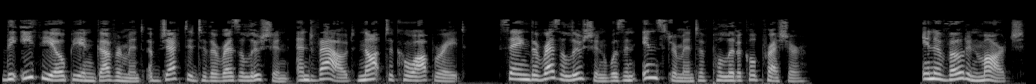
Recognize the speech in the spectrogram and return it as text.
The Ethiopian government objected to the resolution and vowed not to cooperate, saying the resolution was an instrument of political pressure. In a vote in March,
